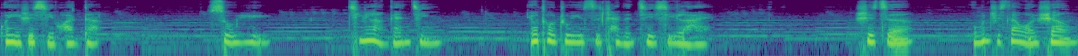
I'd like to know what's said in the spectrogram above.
我也是喜欢的。素玉，清朗干净，又透出一丝禅的气息来。实则，我们只在网上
